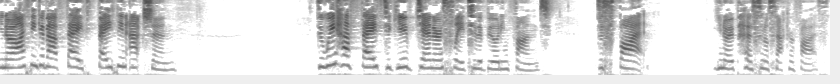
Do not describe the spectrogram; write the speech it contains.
you know, I think about faith, faith in action. Do we have faith to give generously to the building fund despite, you know, personal sacrifice?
